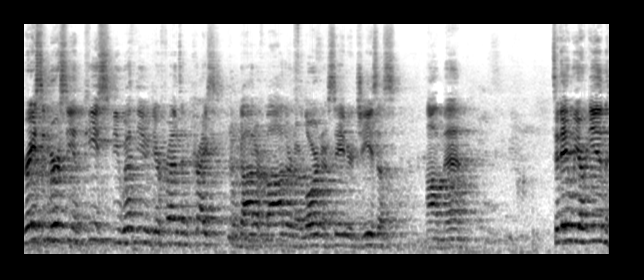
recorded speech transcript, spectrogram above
Grace and mercy and peace be with you, dear friends in Christ, from God our Father and our Lord and our Savior Jesus. Amen. Today we are in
